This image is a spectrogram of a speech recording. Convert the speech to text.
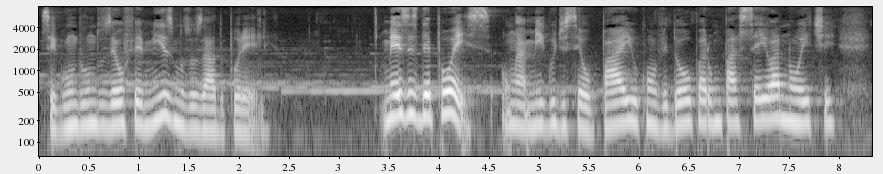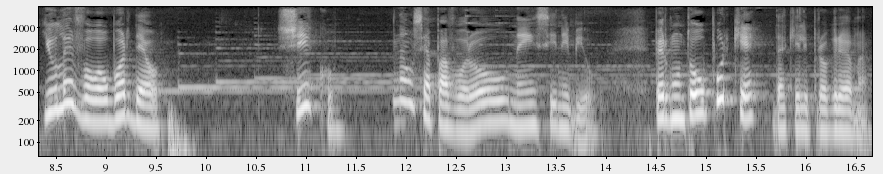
segundo um dos eufemismos usado por ele. Meses depois, um amigo de seu pai o convidou para um passeio à noite e o levou ao bordel. Chico não se apavorou nem se inibiu. Perguntou o porquê daquele programa.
